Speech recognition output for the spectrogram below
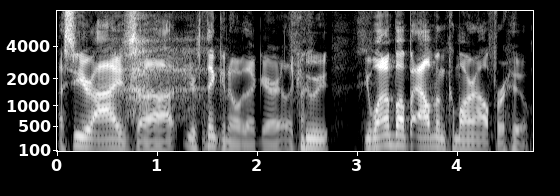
I see your eyes. Uh, you're thinking over there, Garrett. Like who you want to bump Alvin Kamara out for who?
